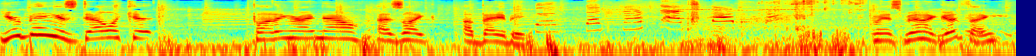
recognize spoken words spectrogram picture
you're being as delicate putting right now as like a baby. I mean, it's been a good thing. You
